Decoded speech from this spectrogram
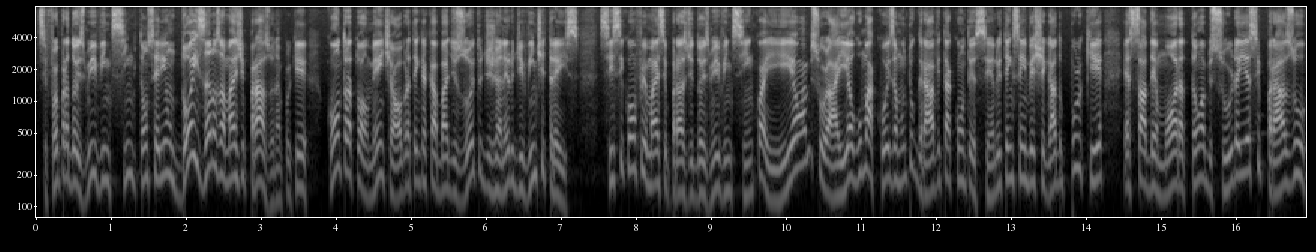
se for para 2025, então seriam dois anos a mais de prazo, né? Porque contratualmente a obra tem que acabar 18 de janeiro de 23. Se se confirmar esse prazo de 2025, aí é um absurdo. Aí alguma coisa muito grave está acontecendo e tem que ser investigado por que essa demora tão absurda e esse prazo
